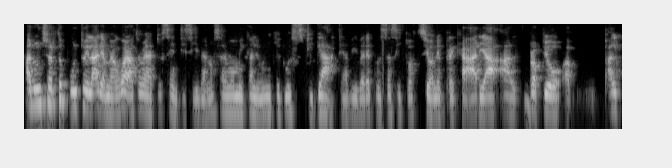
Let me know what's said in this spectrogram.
ad un certo punto Ilaria mi ha guardato e mi ha detto senti Silvia, non saremo mica le uniche due sfigate a vivere questa situazione precaria al, proprio al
